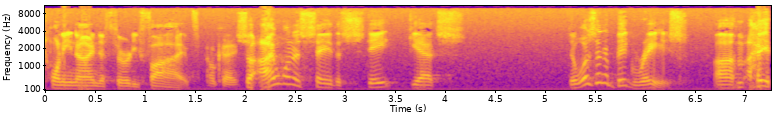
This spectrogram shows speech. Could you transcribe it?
twenty nine to thirty five. Okay. So I want to say the state gets. There wasn't a big raise. Um, I,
